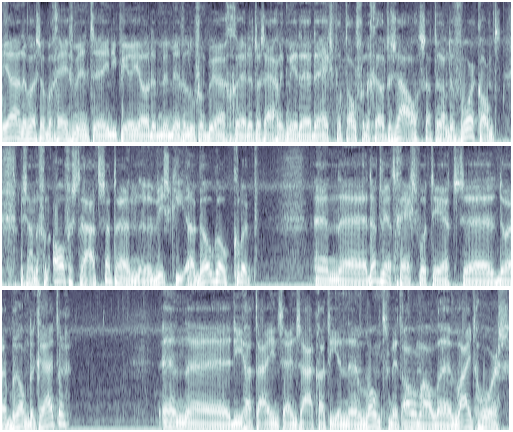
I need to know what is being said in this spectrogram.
Ja, dat was op een gegeven moment eh, in die periode met, Lou van Burg, eh, dat was eigenlijk meer de, de van de grote zaal, zat er aan de voorkant, dus aan de Van Alvenstraat, zat er een eh, Whisky A Go-Go Club. En dat werd geëxporteerd door Bram de Kruiter. En eh, die had daar in zijn zaak had hij een, een wand met allemaal eh, White Horse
